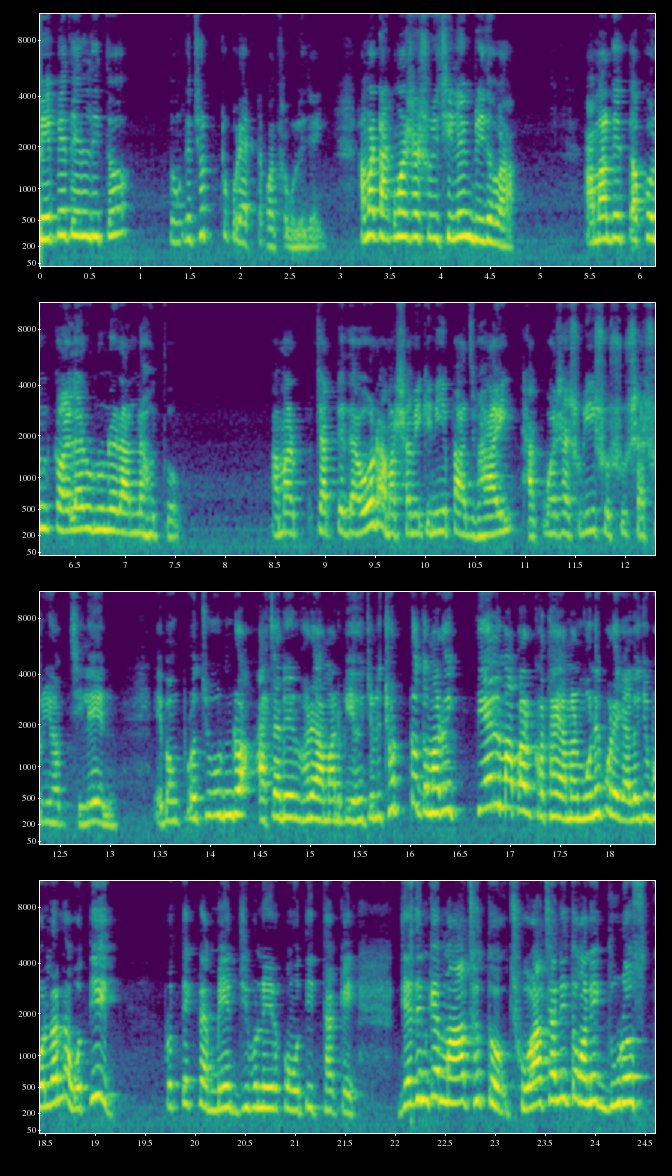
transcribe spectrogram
মেপে তেল দিত? তোমাকে ছোট্ট করে একটা কথা বলে যাই। আমার ঠাকুমার শাশুড়ি ছিলেন বিধবা। আমাদের তখন কয়লার উনুনে রান্না হতো। আমার চারটে দেওর, আমার স্বামীকে নিয়ে পাঁচ ভাই ঠাকুমা শাশুড়ি শ্বশুর শাশুড়ি সব ছিলেন এবং প্রচণ্ড আচারের ঘরে আমার বিয়ে হয়েছিল। ছোট্ট তোমার ওই তেল মাপার কথায় আমার মনে পড়ে গেল। যে বললাম না, অতীত। প্রত্যেকটা মেয়ের জীবনে এরকম অতীত থাকে। যেদিনকে মাছ হতো, ছোঁয়াছানি তো অনেক দূরস্থ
